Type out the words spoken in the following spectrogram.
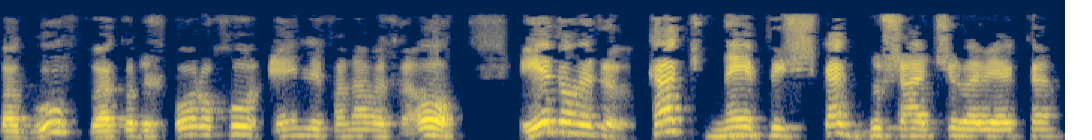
багуф, вакодушборуху эйн лифанаваха. О, и это, это как нефиш, как душа человека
